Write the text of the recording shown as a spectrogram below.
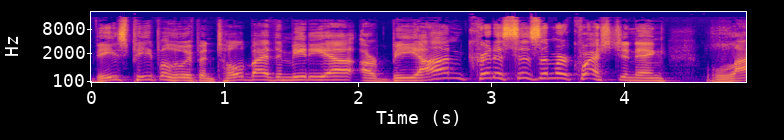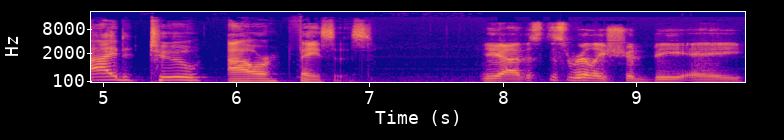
these people who have been told by the media are beyond criticism or questioning lied to our faces. Yeah, this this really should be a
